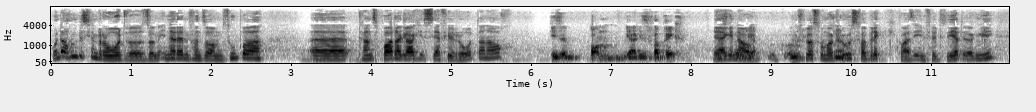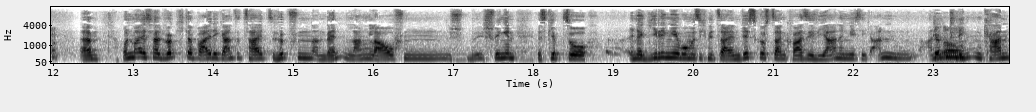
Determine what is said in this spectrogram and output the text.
und auch ein bisschen rot. So im Inneren von so einem super äh, Transporter, glaube ich, ist sehr viel rot dann auch. Diese Bomben, ja, diese Fabrik. Ja, genau. Ja. Am Schluss, wo man Ja. Clues Fabrik quasi infiltriert irgendwie. Ähm, und man ist halt wirklich dabei, die ganze Zeit zu hüpfen, an Wänden langlaufen, sch- schwingen. Es gibt so Energieringe, wo man sich mit seinem Diskus dann quasi lianenmäßig an, Genau. anklinken kann.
